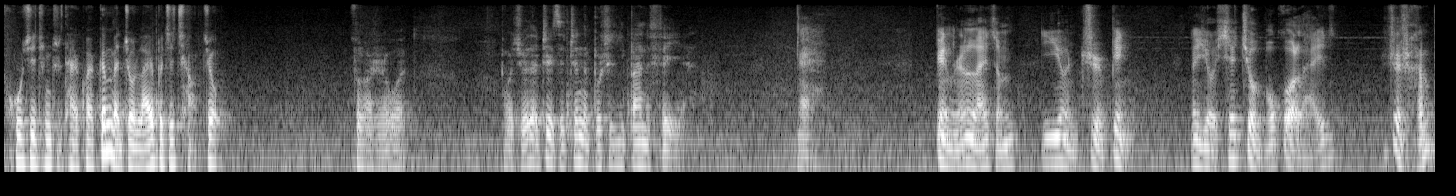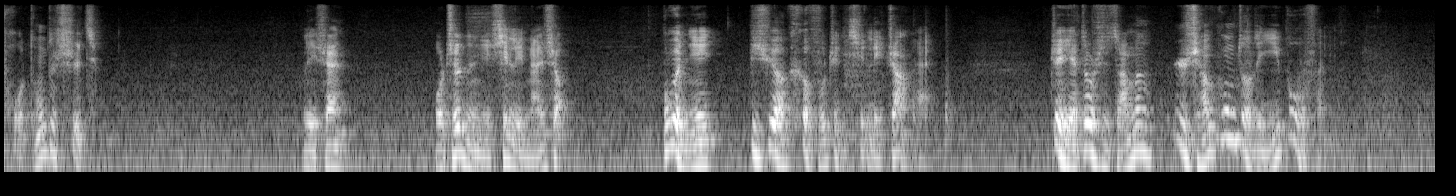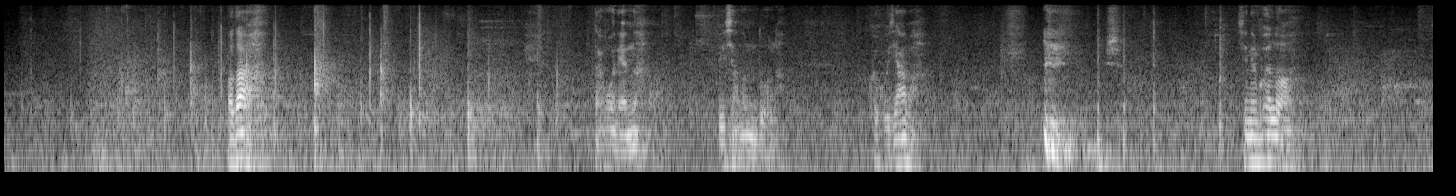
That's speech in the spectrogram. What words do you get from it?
呼吸停止太快，根本就来不及抢救。苏老师，我我觉得这次真的不是一般的肺炎。哎，病人来咱们医院治病，那有些救不过来，这是很普通的事情。李山。我知道你心里难受，不过你必须要克服这个心理障碍。这也都是咱们日常工作的一部分。老大，大过年的，别想那么多了，快回家吧。是。新年快乐。啊！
